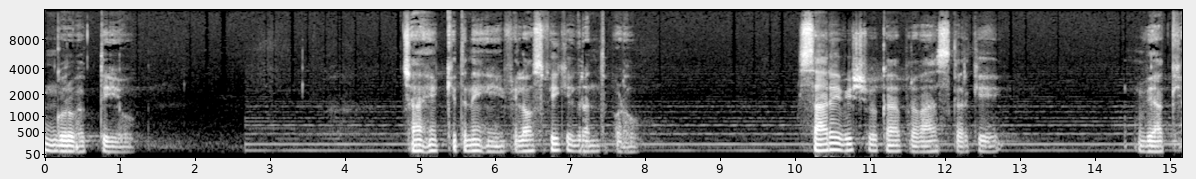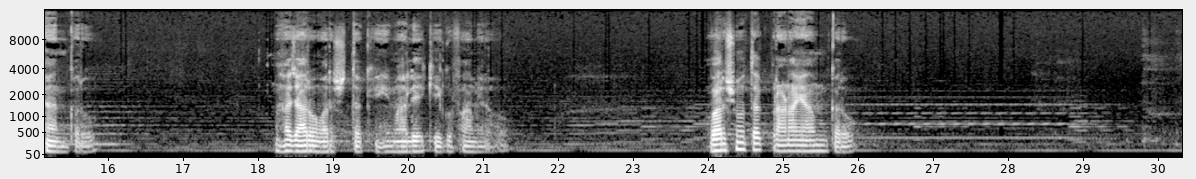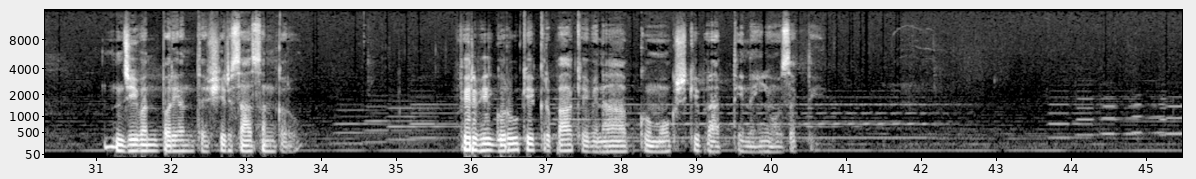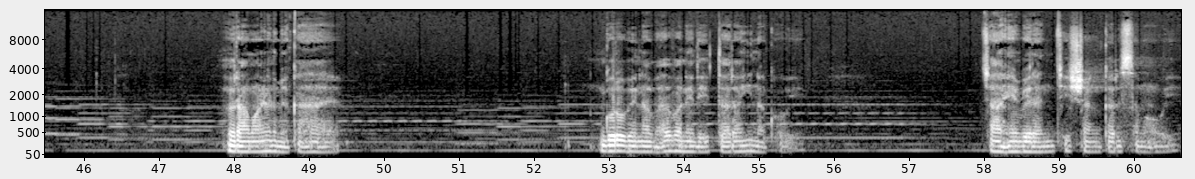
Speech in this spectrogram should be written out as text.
गुरु भक्ति योग। चाहे कितने ही फिलॉसफी के ग्रंथ पढ़ो, सारे विश्व का प्रवास करके व्याख्यान करो। हज़ारों वर्ष तक हिमालय की गुफा में रहो। वर्षों तक प्राणायाम करो। जीवन पर्यंत शीर्षासन करो। फिर भी गुरु की कृपा के बिना आपको मोक्ष की प्राप्ति नहीं हो सकती। रामायण में कहा है, गुरु बिना भव निधि तरही न कोई। चाहे बिरंची शंकर सम हुई।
